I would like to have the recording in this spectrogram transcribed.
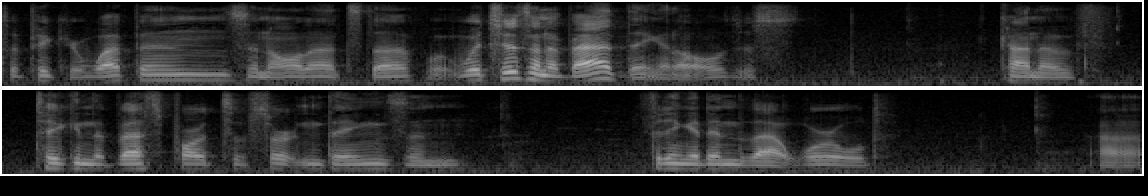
to pick your weapons and all that stuff, which isn't a bad thing at all. Just kind of taking the best parts of certain things and fitting it into that world. Uh,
